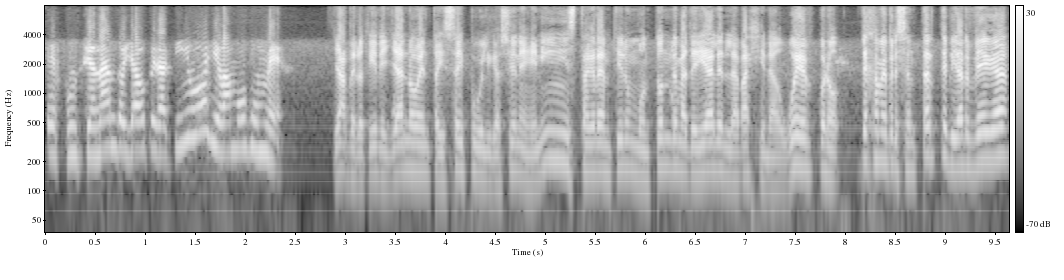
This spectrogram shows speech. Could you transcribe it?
eh, funcionando ya operativo, llevamos un mes. Ya, pero tiene ya 96 publicaciones en Instagram, tiene un montón de material en la página web. Bueno, déjame presentarte, Pilar Vega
